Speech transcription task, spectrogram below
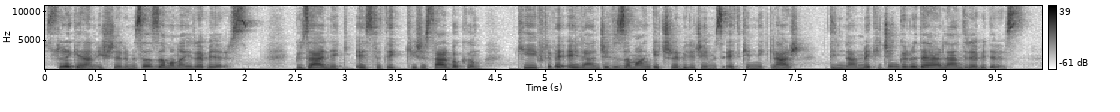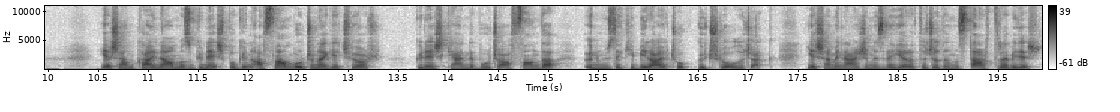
süre gelen işlerimize zaman ayırabiliriz. Güzellik, estetik, kişisel bakım, keyifli ve eğlenceli zaman geçirebileceğimiz etkinlikler, dinlenmek için günü değerlendirebiliriz. Yaşam kaynağımız Güneş bugün Aslan Burcu'na geçiyor. Güneş kendi burcu Aslan'da önümüzdeki bir ay çok güçlü olacak. Yaşam enerjimiz ve yaratıcılığımızı da arttırabilir.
